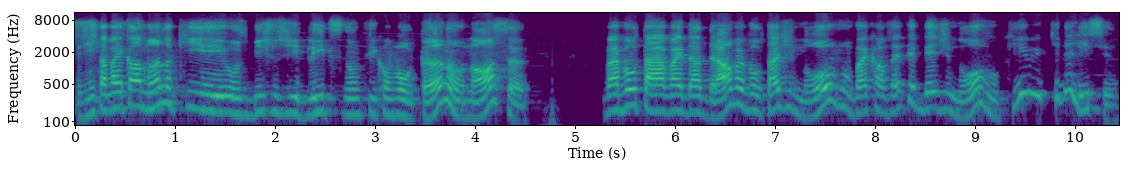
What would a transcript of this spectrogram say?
A gente tava reclamando que os bichos de Blitz não ficam voltando. Nossa, vai voltar, vai dar draw, vai voltar de novo, vai causar ETB de novo. Que, que delícia.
